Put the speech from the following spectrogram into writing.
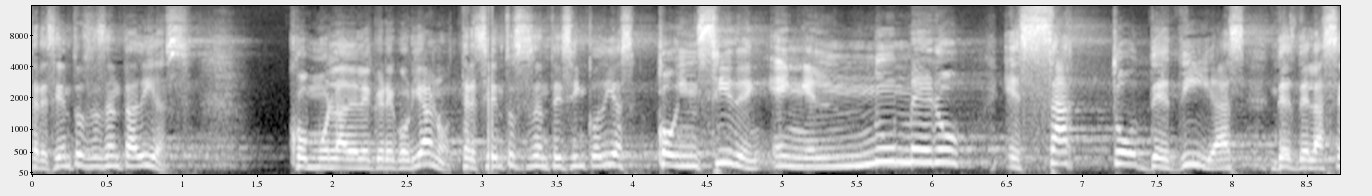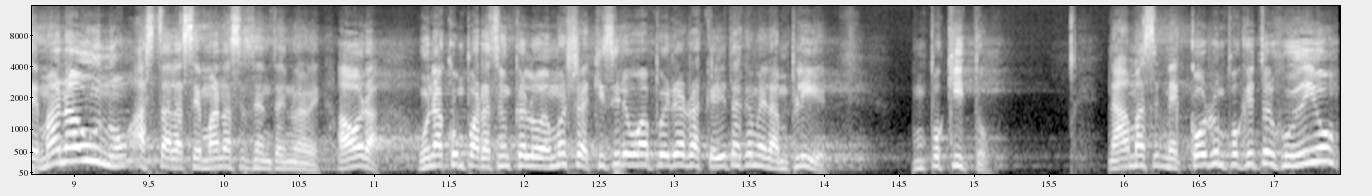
360 días, como la del gregoriano, 365 días, coinciden en el número exacto de días desde la semana 1 hasta la semana 69. Ahora, una comparación que lo demuestra, aquí sí le voy a pedir a Raquelita que me la amplíe, un poquito. Nada más me corre un poquito el judío,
